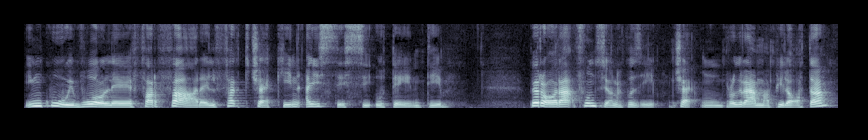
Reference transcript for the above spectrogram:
in cui vuole far fare il fact-checking agli stessi utenti. Per ora funziona così, c'è un programma pilota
